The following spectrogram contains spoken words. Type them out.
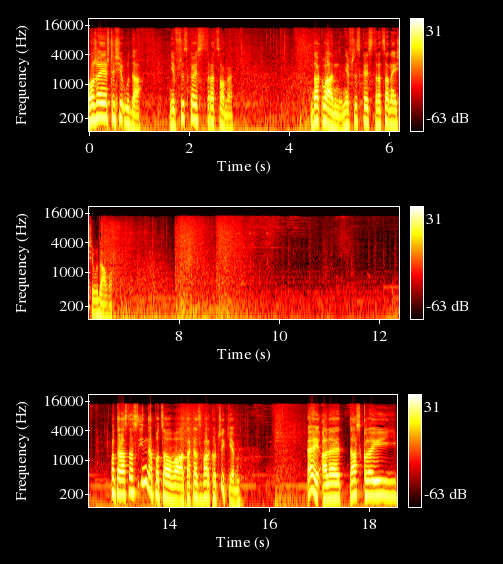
Może jeszcze się uda. Nie wszystko jest stracone. Dokładnie, nie wszystko jest stracone i się udało. O, teraz nas inna pocałowała, taka z warkoczykiem. Ej, ale ta z kolei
